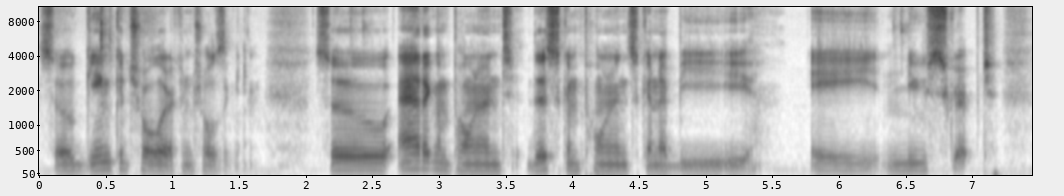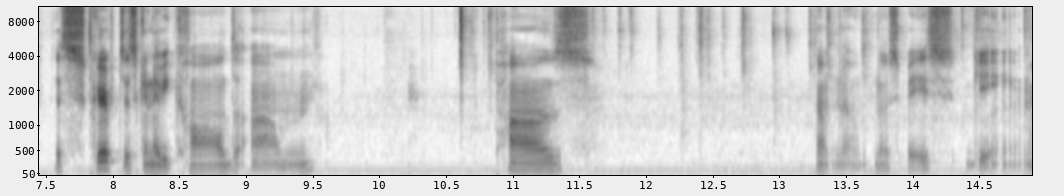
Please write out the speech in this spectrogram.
So game controller controls the game. So add a component. This component's going to be a new script. The script is going to be called um, pause. Oh, no, no space. Game.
